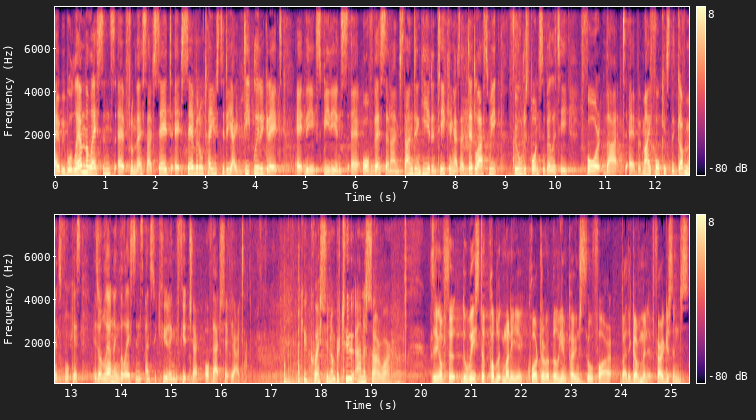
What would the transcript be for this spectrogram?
Uh, we will learn the lessons uh, from this. I've said uh, several times today I deeply regret uh, the experience uh, of this, and I'm standing here and taking, as I did last week, full responsibility for that. Uh, but my focus, the government's focus, is on learning the lessons and securing the future of that shipyard. Thank Question number two, Anna Sarwar. Presiding officer, the waste of public money, a quarter of a billion pounds so far, by the government at Ferguson's,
